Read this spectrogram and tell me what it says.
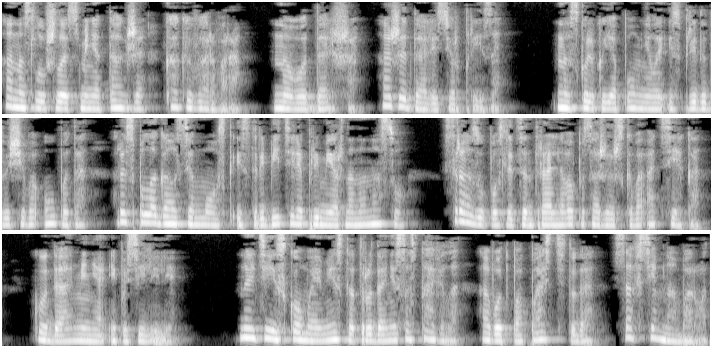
Она слушалась меня так же, как и варвара. Но вот дальше ожидали сюрпризы. Насколько я помнила из предыдущего опыта, располагался мозг истребителя примерно на носу, сразу после центрального пассажирского отсека, куда меня и поселили. Найти искомое место труда не составило, а вот попасть туда совсем наоборот.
